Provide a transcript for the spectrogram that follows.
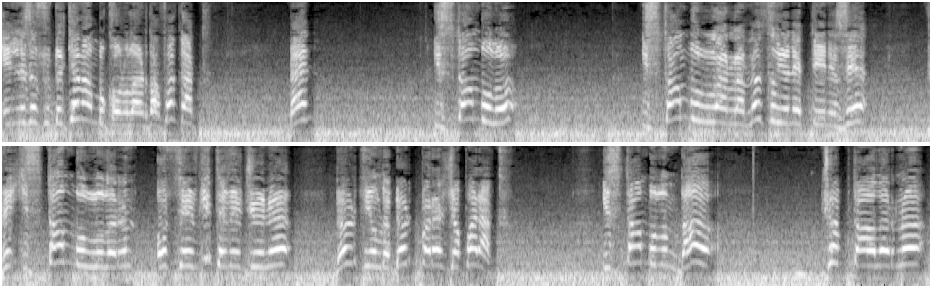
elinize su dökemem bu konularda fakat ben İstanbul'u İstanbullularla nasıl yönettiğinizi ve İstanbulluların o sevgi teveccühünü 4 yılda 4 baraj yaparak İstanbul'un dağ çöp dağlarını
